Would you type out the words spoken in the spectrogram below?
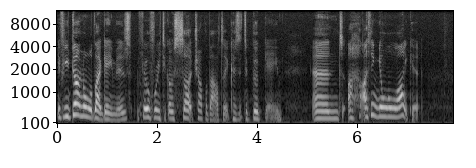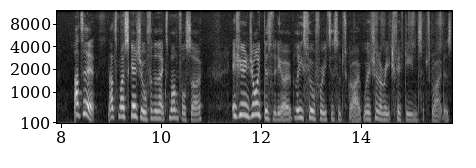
If you don't know what that game is, feel free to go search up about it because it's a good game. And I, I think you'll like it. That's it. That's my schedule for the next month or so. If you enjoyed this video, please feel free to subscribe. We're trying to reach 15 subscribers.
